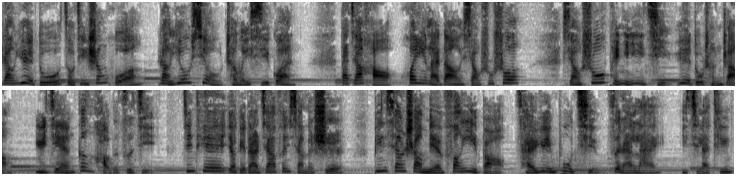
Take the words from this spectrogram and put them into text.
让阅读走进生活，让优秀成为习惯。大家好，欢迎来到小叔说，小叔陪你一起阅读成长，遇见更好的自己。今天要给大家分享的是：冰箱上面放一宝，财运不请自然来。一起来听。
